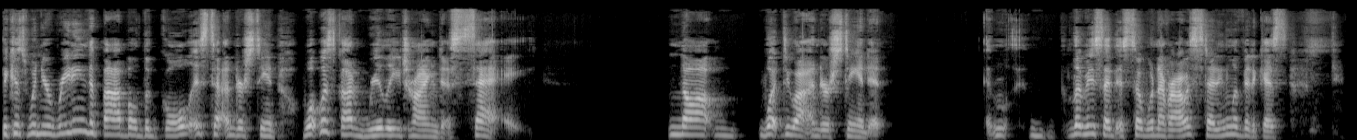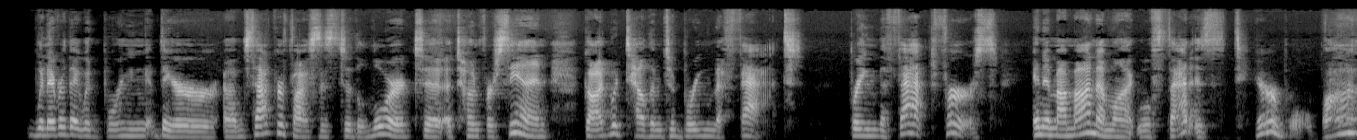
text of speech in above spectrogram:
because when you're reading the Bible, the goal is to understand what was God really trying to say, not what do I understand it let me say this. So whenever I was studying Leviticus, whenever they would bring their um, sacrifices to the Lord to atone for sin, God would tell them to bring the fat, bring the fat first. And in my mind, I'm like, well, fat is terrible. Why?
